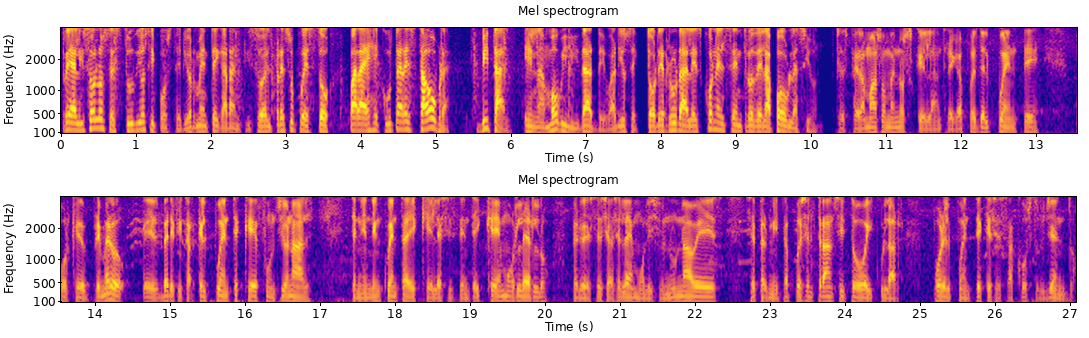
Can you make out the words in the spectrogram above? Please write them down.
realizó los estudios y posteriormente garantizó el presupuesto para ejecutar esta obra, vital en la movilidad de varios sectores rurales con el centro de la población. Se espera más o menos que la entrega pues, del puente, porque primero es verificar que el puente quede funcional, teniendo en cuenta de que el existente hay que demolerlo, pero este se hace la demolición una vez se permita pues el tránsito vehicular por el puente que se está construyendo.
